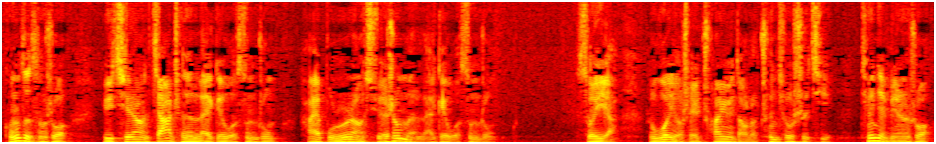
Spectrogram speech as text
孔子曾说：“与其让家臣来给我送终，还不如让学生们来给我送终。”所以啊，如果有谁穿越到了春秋时期，听见别人说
